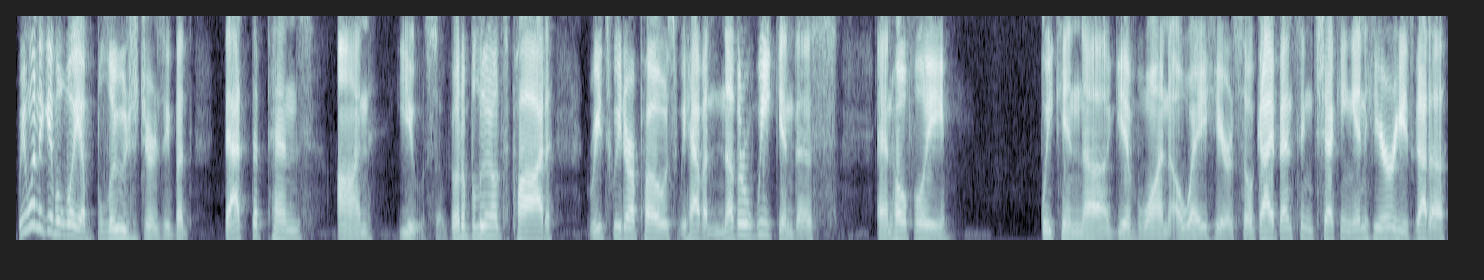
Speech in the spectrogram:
we want to give away a Blues jersey, but that depends on you. So go to Blue Notes Pod, retweet our post. We have another week in this, and hopefully we can uh, give one away here. So Guy Benson checking in here. He's got a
